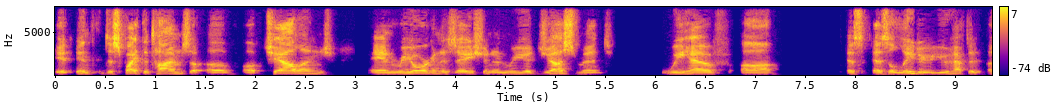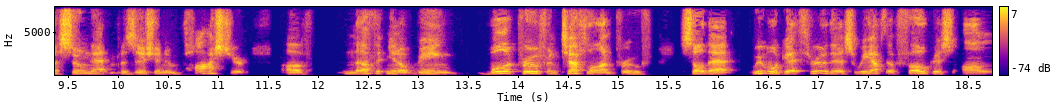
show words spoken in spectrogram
it, in, despite the times of, of challenge and reorganization and readjustment, we have, uh, as, as a leader, you have to assume that position and posture of nothing, you know, being bulletproof and Teflon proof so that we will get through this. We have to focus on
